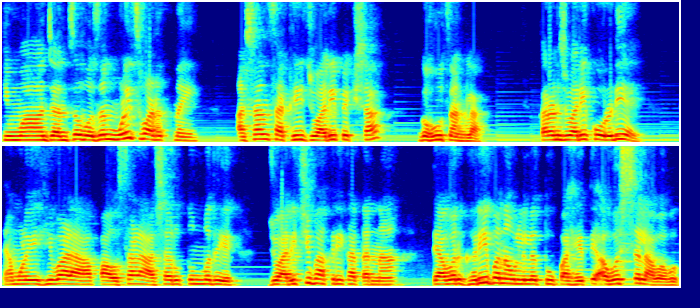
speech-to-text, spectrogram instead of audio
किंवा ज्यांचं वजन मुळीच वाढत नाही अशांसाठी ज्वारीपेक्षा गहू चांगला. कारण ज्वारी कोरडी आहे त्यामुळे हिवाळा पावसाळा अशा ऋतूंमध्ये ज्वारीची भाकरी खाताना त्यावर घरी बनवलेलं तूप आहे ते अवश्य लावावं.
